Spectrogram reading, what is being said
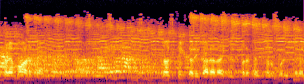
spre moarte toți pictorii care au ajuns profesor Muritele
